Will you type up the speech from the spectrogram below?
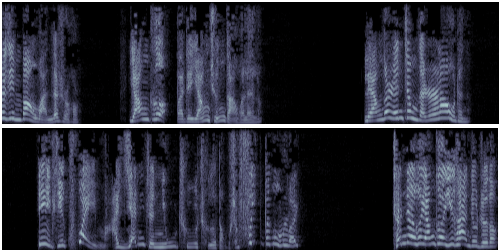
时近傍晚的时候，杨克把这羊群赶回来了。两个人正在这儿唠着呢，一匹快马沿着牛车车道是飞奔而来。陈震和杨克一看就知道，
